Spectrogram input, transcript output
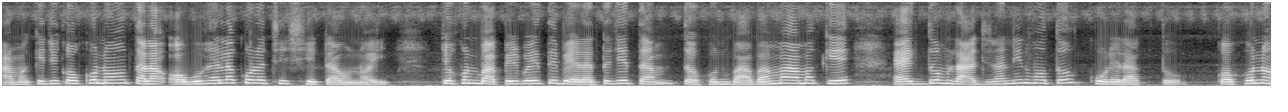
আমাকে যে কখনো তারা অবহেলা করেছে সেটাও নয়। যখন বাপের বাড়িতে বেড়াতে যেতাম, তখন বাবা মা আমাকে একদম রাজরানীর মতো করে রাখতো। কখনো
